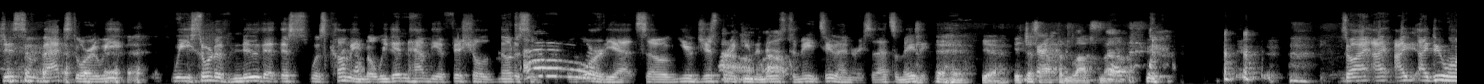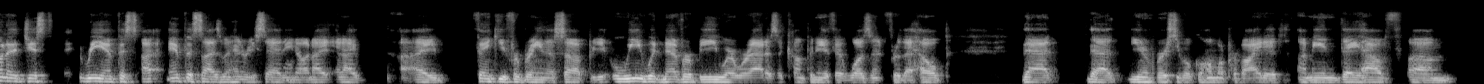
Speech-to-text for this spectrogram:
just some backstory. We we sort of knew that this was coming, but we didn't have the official notice of oh. award yet. So you're just breaking oh, the news to me too, Henry. So that's amazing. yeah, it just happened last night. so I, I, I do want to just re-emphasize uh, emphasize what Henry said, you know, and I and I I thank you for bringing this up. We would never be where we're at as a company if it wasn't for the help that that University of Oklahoma provided. I mean, they have um,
